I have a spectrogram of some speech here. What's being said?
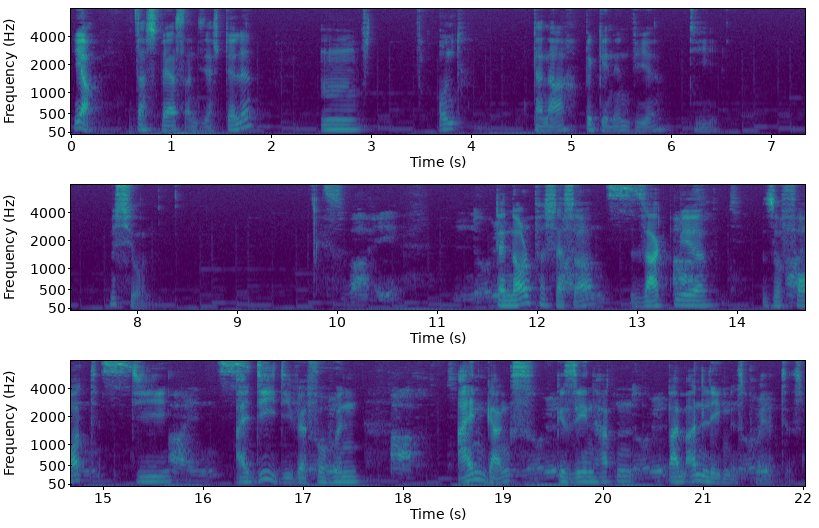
ja, das wäre es an dieser Stelle. Mm, und danach beginnen wir die Mission. 2, 0, Der Normprozessor 1, sagt mir 8, sofort 1, die 1, ID, die wir vorhin 8, eingangs gesehen hatten beim Anlegen des. Projektes.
